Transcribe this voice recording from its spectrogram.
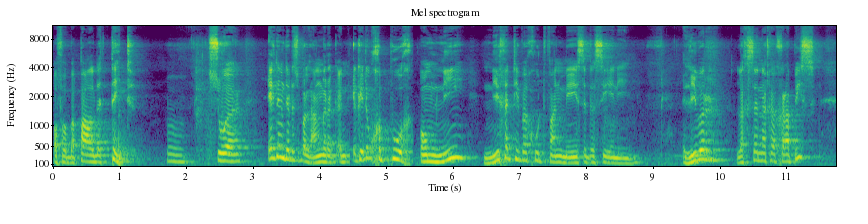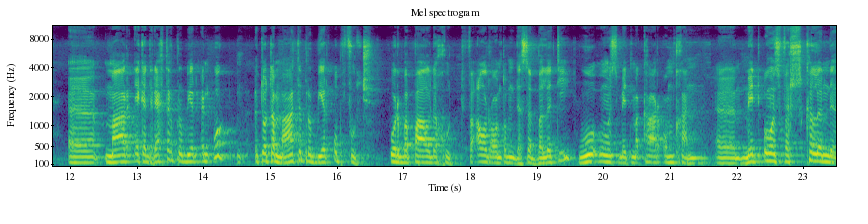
of 'n bepaalde tyd. Hmm. So ek dink dit is belangrik en ek het ook gepoog om nie negatiewe goed van mense te sê nie. Liewer ligsinnige grappies. Uh maar ek het regtig probeer en ook tot 'n mate probeer opvoed oor bepaalde goed, veral rondom disability, hoe ons met mekaar omgaan, uh met ons verskillende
